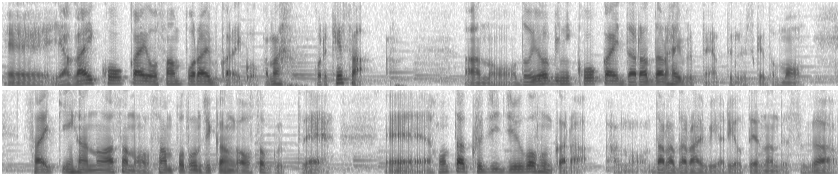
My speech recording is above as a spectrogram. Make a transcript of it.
えー、野外公開お散歩ライブからいこうかな。これ今朝あの土曜日に公開ダラダライブってやってるんですけども最近あの朝のお散歩の時間が遅くって、えー、本当は9時15分からあのダラダライブやる予定なんですが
